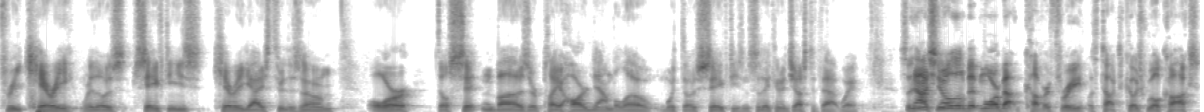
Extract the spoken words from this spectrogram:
three carry, where those safeties carry guys through the zone, or they'll sit and buzz or play hard down below with those safeties, and so they can adjust it that way. So now that you know a little bit more about cover three, let's talk to Coach Wilcox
